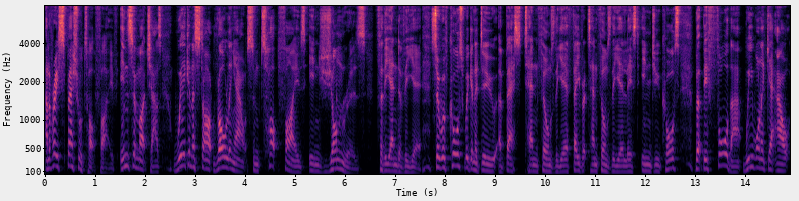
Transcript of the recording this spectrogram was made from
and a very special top five, in so much as we're going to start rolling out some top fives in genres for the end of the year. So, of course, we're going to do a best 10 films of the year, favourite 10 films of the year list in due course. But before that, we want to get out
